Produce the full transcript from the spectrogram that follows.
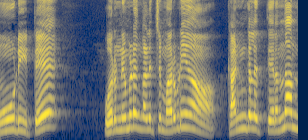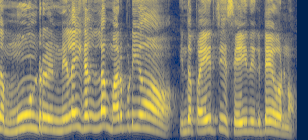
மூடிட்டு ஒரு நிமிடம் கழித்து மறுபடியும் கண்களை திறந்து அந்த மூன்று நிலைகளில் மறுபடியும் இந்த பயிற்சியை செய்துக்கிட்டே வரணும்.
